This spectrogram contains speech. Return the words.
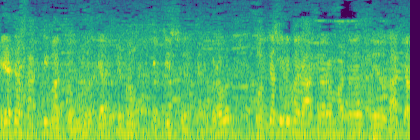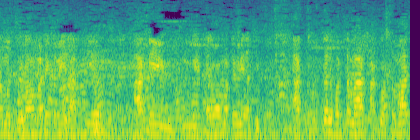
બે હજાર સાતની વાત કરું છું, અત્યારે કેટલું પચીસ છે બરાબર? તો અત્યાર સુધી મેં રાજકારણ માટે રાજકારણમાં જોડાવા માટે કઈ રાજકીય આ કંઈ એ કરવા માટે મેં નથી. આ ફક્ત ને ફક્ત મારા ઠાકોર સમાજ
